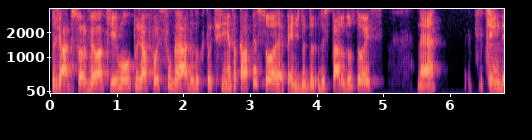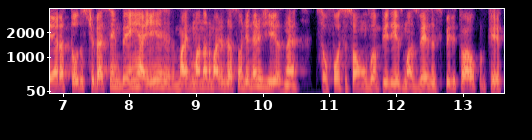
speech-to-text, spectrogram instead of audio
tu já absorveu aquilo ou tu já foi sugado do que tu tinha para aquela pessoa. Depende do, do estado dos dois, né? quem dera todos estivessem bem, aí mais uma normalização de energias, né? Se fosse só um vampirismo, às vezes espiritual, porque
